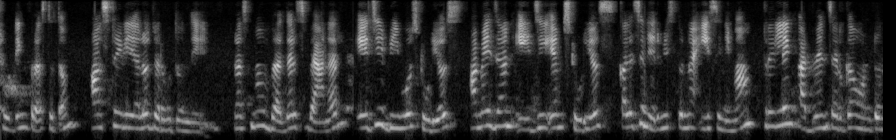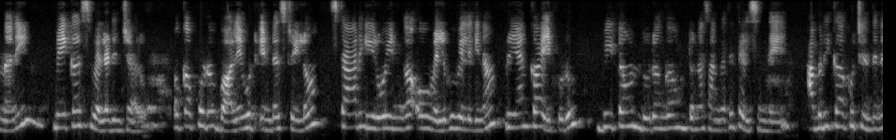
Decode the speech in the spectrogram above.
షూటింగ్ ప్రస్తుతం ఆస్ట్రేలియాలో జరుగుతుంది. Russo brothers banner AGBO studios Amazon AGM studios కలిసి నిర్మిస్తున్న ఈ సినిమా థ్రిల్లింగ్ అడ్వెంచర్గా ఉంటుందని మేకర్స్ వెల్లడించారు. ఒకప్పుడు బాలీవుడ్ ఇండస్ట్రీలో స్టార్ హీరోయిన్గా ఓ వెలుగు వెలిగిన ప్రియాంక ఇప్పుడు బీటౌన్ దూరంగా ఉంటున్న సంగతి తెలిసిందే. అమెరికాకు చెందిన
